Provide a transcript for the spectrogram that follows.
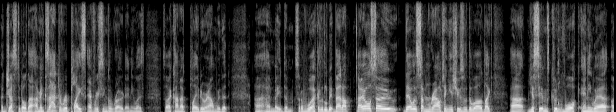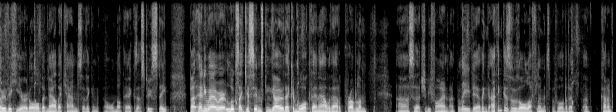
adjusted all that. I mean, because I had to replace every single road, anyways. So I kind of played around with it uh, and made them sort of work a little bit better. I also, there was some routing issues with the world. Like uh, your Sims couldn't walk anywhere over here at all, but now they can. So they can, oh, not there because that's too steep. But anywhere where it looks like your Sims can go, they can walk there now without a problem. Uh, so that should be fine. I believe, yeah, I think I think this was all off limits before, but I've, I've kind of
